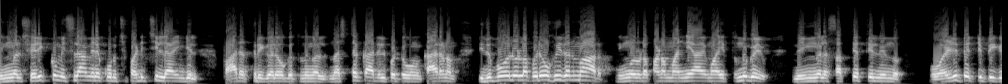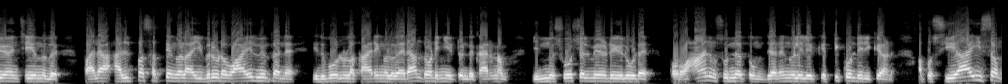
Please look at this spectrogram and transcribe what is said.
നിങ്ങൾ ശരിക്കും ഇസ്ലാമിനെ കുറിച്ച് പഠിച്ചില്ല എങ്കിൽ പാരത്രിക ലോകത്ത് നിങ്ങൾ നഷ്ടക്കാരിൽപ്പെട്ടു പോകും. കാരണം ഇതുപോലുള്ള പുരോഹിതന്മാർ നിങ്ങളുടെ പണം അന്യായമായി തിന്നുകയും നിങ്ങളെ സത്യത്തിൽ നിന്ന് വഴി തെറ്റിപ്പിക്കുകയും ചെയ്യുന്നത് പല അല്പസത്യങ്ങളായി ഇവരുടെ വായിൽ നിന്ന് തന്നെ ഇതുപോലുള്ള കാര്യങ്ങൾ വരാൻ തുടങ്ങിയിട്ടുണ്ട്. കാരണം ഇന്ന് സോഷ്യൽ മീഡിയയിലൂടെ ഖുർആാനും സുന്നത്തും ജനങ്ങളിലേക്ക് എത്തിക്കൊണ്ടിരിക്കുകയാണ്. അപ്പൊ ഷിയായിസം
